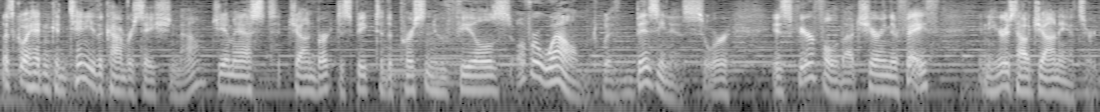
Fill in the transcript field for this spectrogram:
Let's go ahead and continue the conversation now. Jim asked John Burke to speak to the person who feels overwhelmed with busyness or is fearful about sharing their faith, and here's how John answered.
